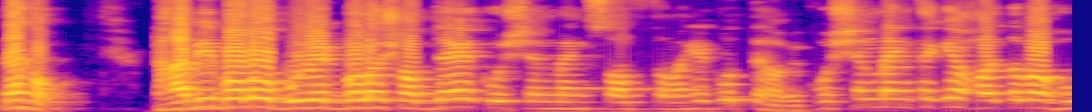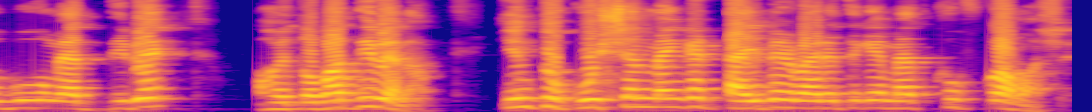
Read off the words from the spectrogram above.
দেখো, ঢাবি বলো বুয়েট বলো, সব জায়গায় কোশ্চেন ব্যাংক সলভ তোমাকে করতে হবে। কোশ্চেন ব্যাংক থেকে হয়তোবা হুবহু ম্যাথ দিবে, হয়তোবা দিবে না। কিন্তু কোশ্চেন ব্যাংকের টাইপের বাইরে থেকে ম্যাথ খুব কম আসে।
